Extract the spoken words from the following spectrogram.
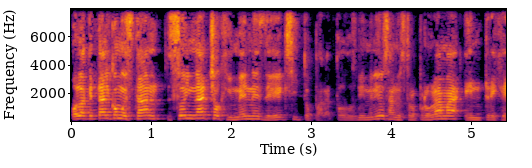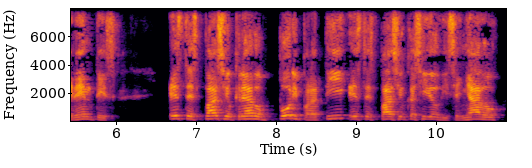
Hola, ¿qué tal? ¿Cómo están? Soy Nacho Jiménez de Éxito para Todos. Bienvenidos a nuestro programa Entre Gerentes. Este espacio creado por y para ti, este espacio que ha sido diseñado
